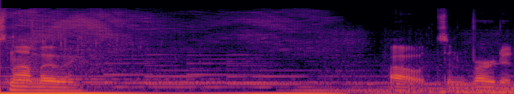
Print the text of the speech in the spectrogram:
This not moving? Oh, it's inverted.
